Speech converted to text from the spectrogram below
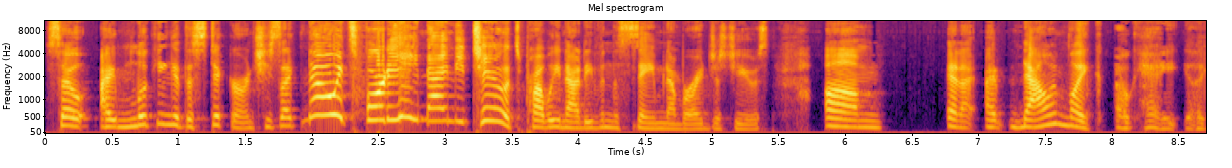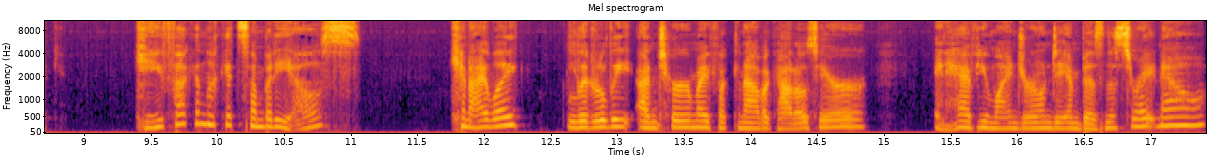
So I'm looking at the sticker and she's like, "No, it's 48.92." It's probably not even the same number I just used. Um and I, I now I'm like, "Okay, like can you fucking look at somebody else? Can I like literally enter my fucking avocados here and have you mind your own damn business right now?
